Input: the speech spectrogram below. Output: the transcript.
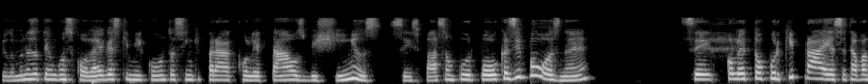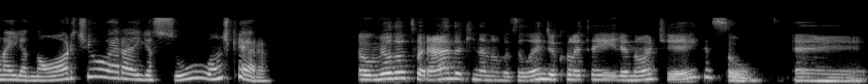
pelo menos eu tenho alguns colegas que me contam assim que para coletar os bichinhos, vocês passam por poucas e boas, né? Você coletou por que praia? Você estava na Ilha Norte ou era Ilha Sul? Onde que era? O meu doutorado aqui na Nova Zelândia, eu coletei Ilha Norte e Ilha Sul. É,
